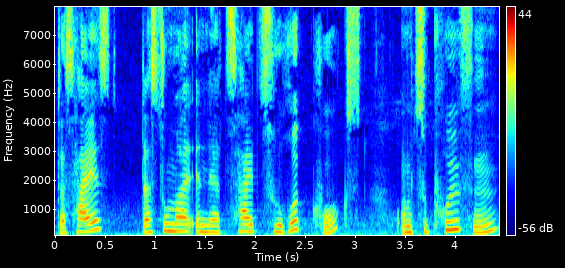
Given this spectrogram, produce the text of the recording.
Das heißt, dass du mal in der Zeit zurückguckst, um zu prüfen,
